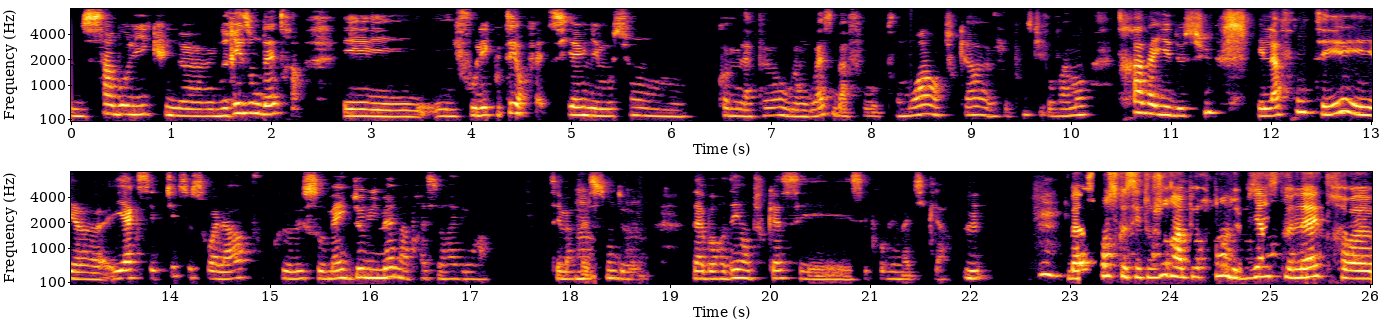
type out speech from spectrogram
une symbolique, une, raison d'être. Et il faut l'écouter, en fait. S'il y a une émotion comme la peur ou l'angoisse, bah faut, pour moi en tout cas, je pense qu'il faut vraiment travailler dessus et l'affronter et, euh, accepter que ce soit là pour que le sommeil de lui-même après se réglera. C'est ma mmh. façon de, d'aborder en tout cas ces, ces problématiques-là. Mmh. Bah, je pense que c'est toujours important de bien se connaître euh,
